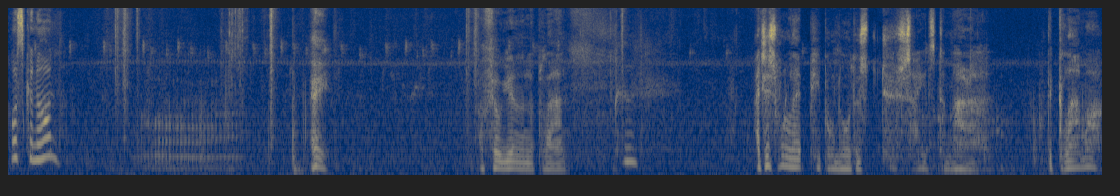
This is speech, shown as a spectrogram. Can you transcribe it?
What's going on? Hey, I'll fill you in on the plan. I just want to let people know there's two sides to Mara the glamour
